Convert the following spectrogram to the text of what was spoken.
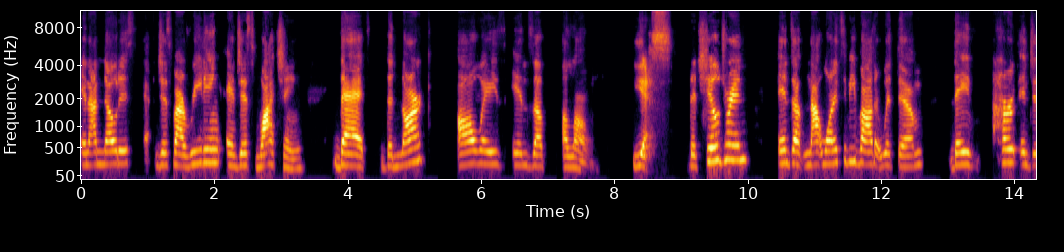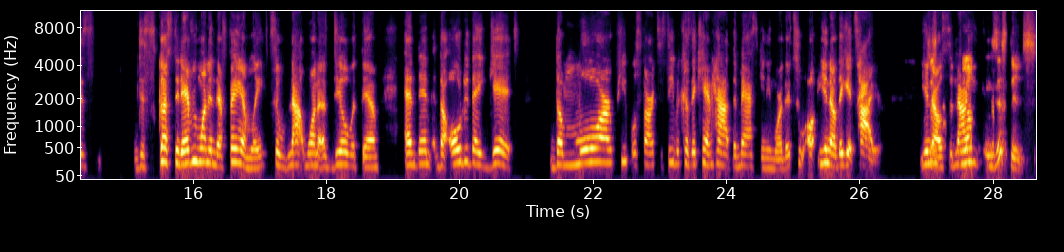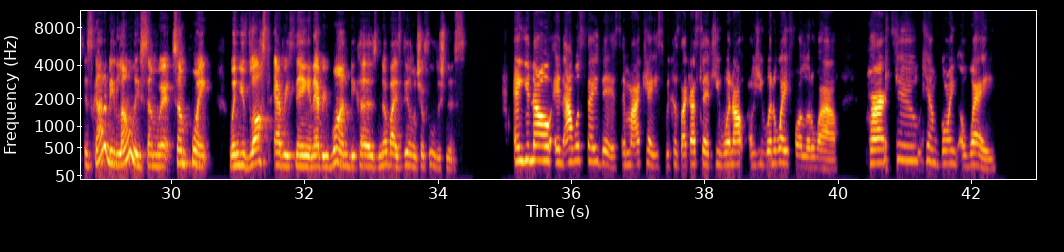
and I noticed eh, just by reading and just watching that the narc always ends up alone. Yes. The children end up not wanting to be bothered with them. They've hurt and just disgusted everyone in their family to not want to deal with them. And then the older they get, the more people start to see because they can't hide the mask anymore. They're too, you know, they get tired. You so know, so now you, existence. It's got to be lonely somewhere at some point when you've lost everything and everyone because nobody's dealing with your foolishness. And you know, and I will say this in my case because, like I said, he went out. He went away for a little while. Prior to him going away,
